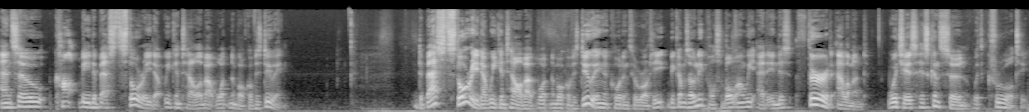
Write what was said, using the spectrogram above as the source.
and so can't be the best story that we can tell about what Nabokov is doing. The best story that we can tell about what Nabokov is doing, according to Rorty, becomes only possible when we add in this third element, which is his concern with cruelty.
